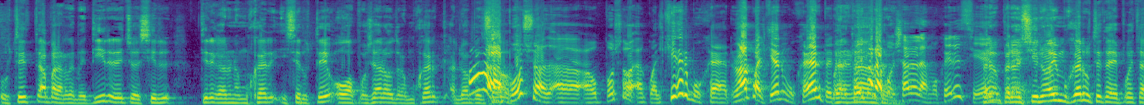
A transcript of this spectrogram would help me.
¿Usted está para repetir el hecho de decir tiene que haber una mujer y ser usted o apoyar a otra mujer? ¿Lo ha Ah, pensado? apoyo a, a- apoyo a cualquier mujer, no a cualquier mujer, pero Bueno, estoy nada, para pero- apoyar a las mujeres siempre. Pero, pero si no hay mujer, ¿usted está dispuesta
